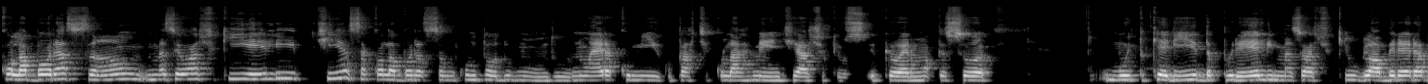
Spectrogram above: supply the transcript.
colaboração, mas eu acho que ele tinha essa colaboração com todo mundo, não era comigo particularmente, acho que eu, que eu era uma pessoa muito querida por ele, mas eu acho que o Glauber era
